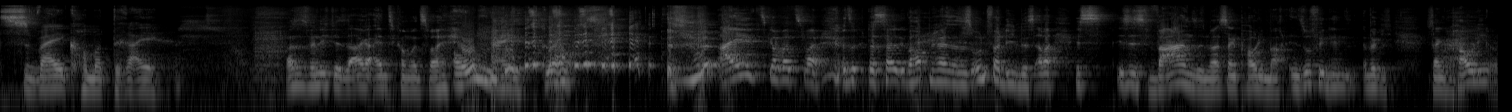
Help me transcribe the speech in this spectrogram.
2,3. Was ist, wenn ich dir sage 1,2? Oh mein Gott. 1,2. Also das soll überhaupt nicht heißen, dass es unverdient ist, aber es, es ist Wahnsinn, was St. Pauli macht. In so vielen Hinsicht, wirklich. St. Pauli. Oh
